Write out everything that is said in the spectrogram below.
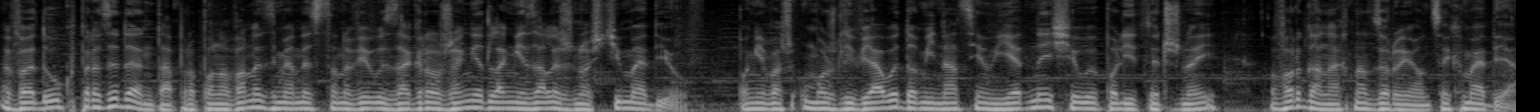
Według prezydenta proponowane zmiany stanowiły zagrożenie dla niezależności mediów, ponieważ umożliwiały dominację jednej siły politycznej w organach nadzorujących media.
